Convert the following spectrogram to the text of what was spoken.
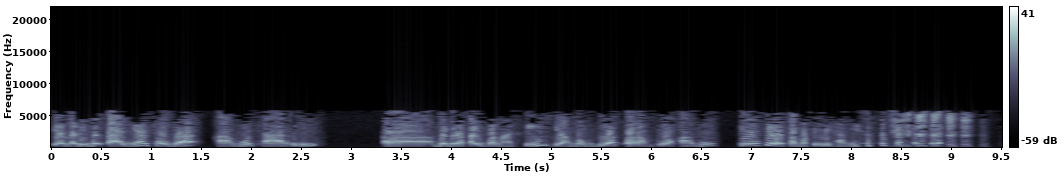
yang tadi bertanya coba kamu cari eh, beberapa informasi yang membuat orang tua kamu ilfil sama pilihannya.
